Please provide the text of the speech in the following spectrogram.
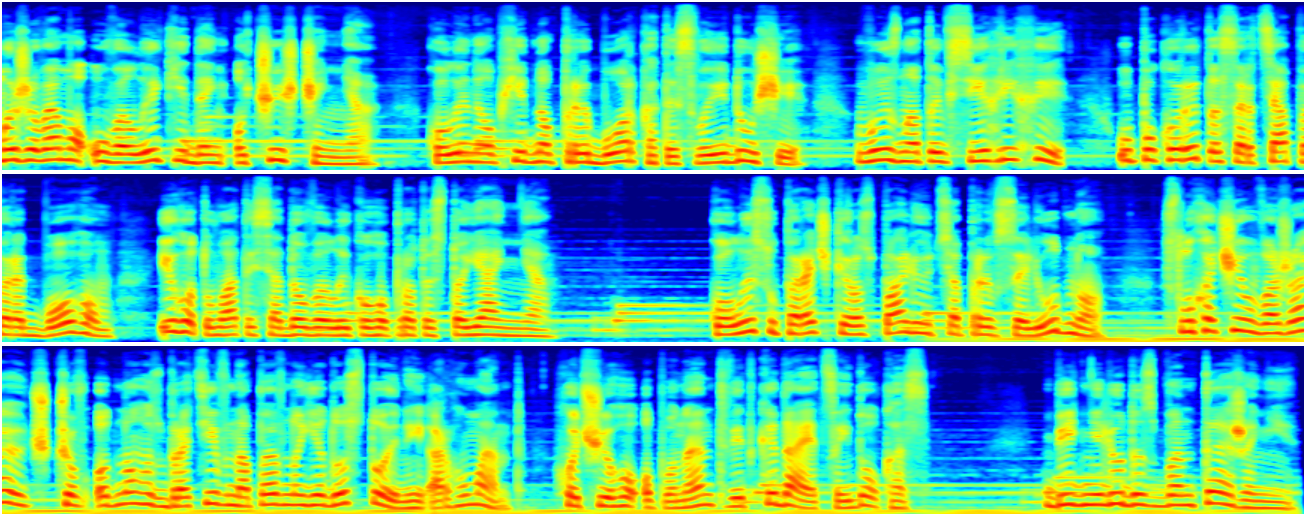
Ми живемо у великий день очищення, коли необхідно приборкати свої душі, визнати всі гріхи, упокорити серця перед Богом і готуватися до великого протистояння. Коли суперечки розпалюються привселюдно, слухачі вважають, що в одного з братів, напевно, є достойний аргумент, хоч його опонент відкидає цей доказ. Бідні люди збентежені,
